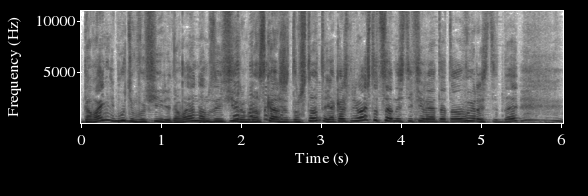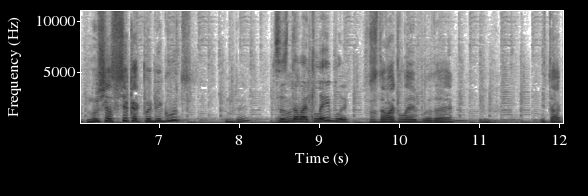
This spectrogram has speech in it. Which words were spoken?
Давай не будем в эфире, давай он нам за эфиром расскажет. Ну что ты, я, конечно, понимаю, что ценность эфира от этого вырастет, да? Ну сейчас все как побегут. Да? Создавать лейблы. Создавать лейблы, да. Итак,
